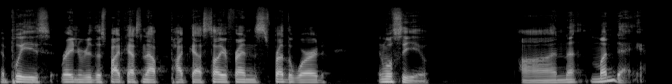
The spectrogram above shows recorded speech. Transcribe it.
And please rate and read this podcast and Apple Podcast. Tell your friends, spread the word, and we'll see you on Monday.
